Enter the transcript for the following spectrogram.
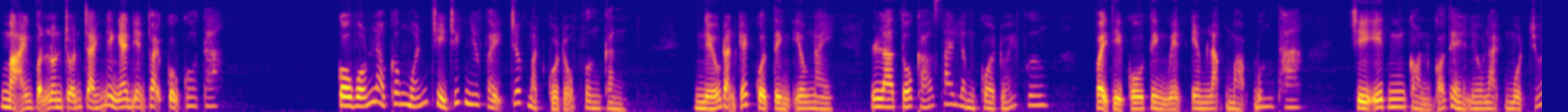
mà anh vẫn luôn trốn tránh để nghe điện thoại của cô ta. Cô vốn là không muốn chỉ trích như vậy trước mặt của Đỗ Phương Cần. Nếu đoạn kết của tình yêu này là tố cáo sai lầm của đối phương, vậy thì cô tình nguyện im lặng mà buông tha, chỉ ít còn có thể lưu lại một chút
